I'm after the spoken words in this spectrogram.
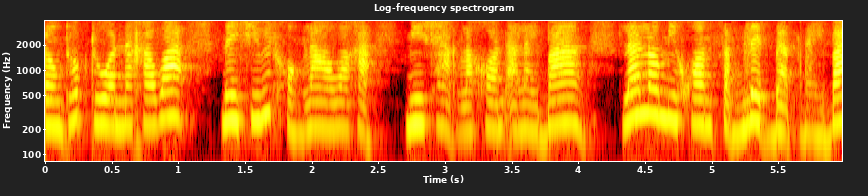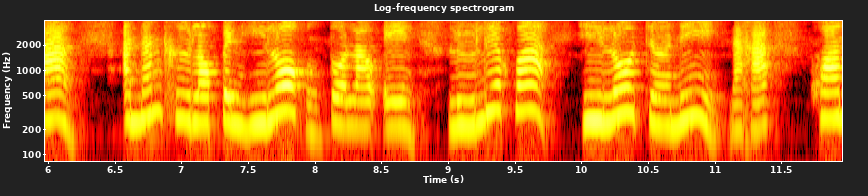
ลองทบทวนนะคะว่าในชีวิตของเราอะค่ะ มีฉากละครอะไรบ้าง และเรามีความสำเร็จแบบไหนบ้าง อันนั้นคือเราเป็นฮีโร่ของตัวเราเอง หรือเรียกว่าฮีโร่เจอร์นี่นะคะ ความ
